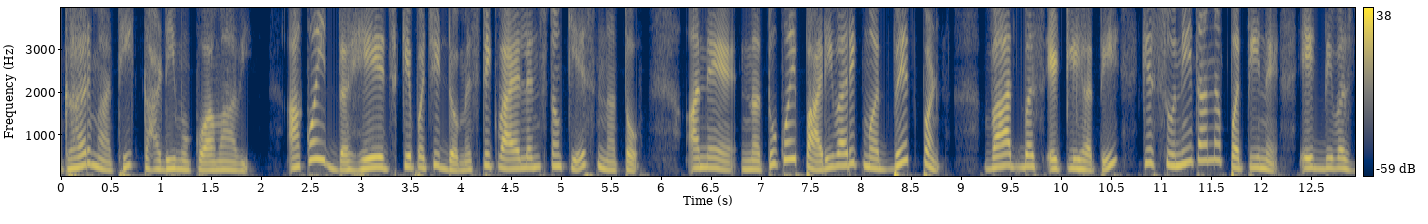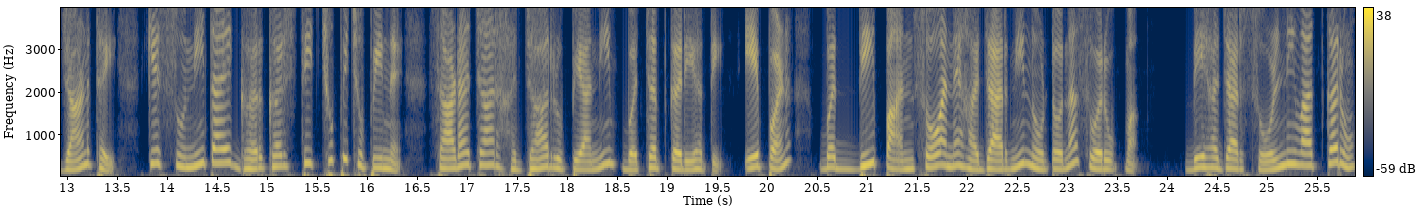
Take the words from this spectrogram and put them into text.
ઘરમાંથી કાઢી મૂકવામાં આવી. આ કોઈ દહેજ કે પછી ડોમેસ્ટિક વાયોલન્સનો કેસ નહોતો અને નહોતું કોઈ પારિવારિક મતભેદ પણ. વાત બસ એટલી હતી કે સુનીતાના પતિને એક દિવસ જાણ થઈ કે સુનીતાએ ઘર ખર્ચથી છુપી છુપીને સાડા ચાર હજાર રૂપિયાની બચત કરી હતી. એ પણ બધી પાંચસો અને હજારની નોટોના સ્વરૂપમાં. બે હજાર સોળની વાત કરું,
